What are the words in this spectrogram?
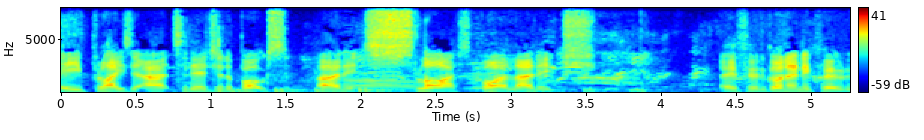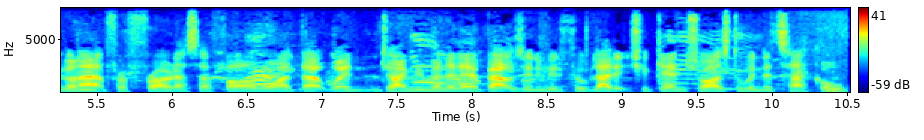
He plays it out to the edge of the box and it's sliced by Ladic. If it had gone any quicker, it would have gone out for a throw. That's how far wide that went. Jamie Miller there battles in the midfield. Ladic again tries to win the tackle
